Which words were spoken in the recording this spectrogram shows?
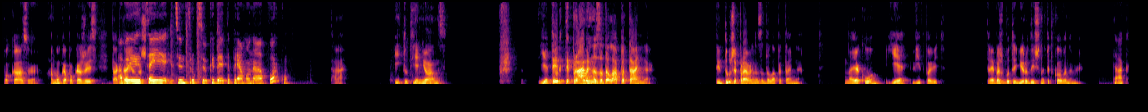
показує. А ну-ка, покажись. Так, А дай я заш... цей, цю інструкцію кидаєте прямо на Upwork? Так. І тут є нюанс. Є, ти, ти правильно задала питання. Ти дуже правильно задала питання, на яку є відповідь. Треба ж бути юридично підкованими. Так.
